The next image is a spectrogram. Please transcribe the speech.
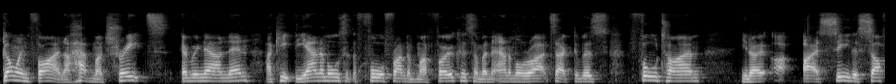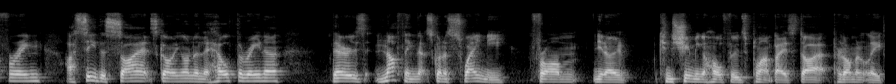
Going fine. I have my treats every now and then. I keep the animals at the forefront of my focus. I'm an animal rights activist full time. You know, I, I see the suffering. I see the science going on in the health arena. There is nothing that's going to sway me from, you know, consuming a whole foods plant-based diet predominantly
